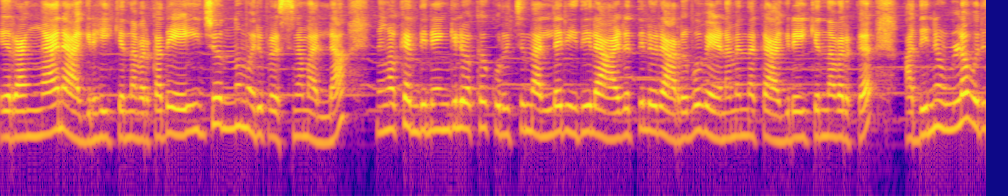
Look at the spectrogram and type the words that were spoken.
ഇറങ്ങാൻ ആഗ്രഹിക്കുന്നവർക്ക് അത് ഏജ് ഒന്നും ഒരു പ്രശ്നമല്ല. നിങ്ങൾക്ക് എന്തിനെങ്കിലുമൊക്കെ കുറിച്ച് നല്ല രീതിയിൽ ആഴത്തിൽ ഒരു അറിവ് വേണമെന്നൊക്കെ ആഗ്രഹിക്കുന്നവർക്ക് അതിനുള്ള ഒരു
